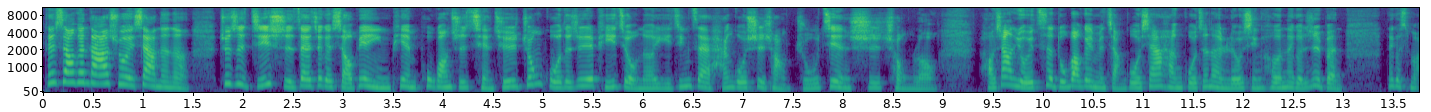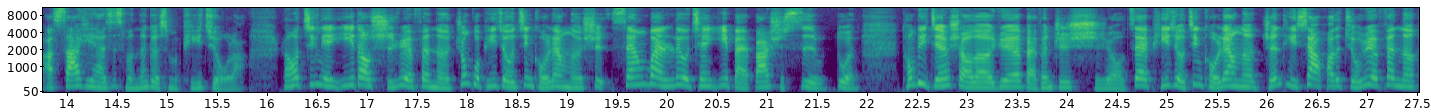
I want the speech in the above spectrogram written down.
但是要跟大家说一下的呢，就是即使在这个小便影片曝光之前，其实中国的这些啤酒呢，已经在韩国市场逐渐失宠了。好像有一次读报跟你们讲过，现在韩国真的很流行喝那个日本。那个什么阿萨希还是什么那个什么啤酒啦，然后今年一到十月份呢，中国啤酒进口量呢是三万六千一百八十四吨，同比减少了约百分之十哦。在啤酒进口量呢整体下滑的九月份呢，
